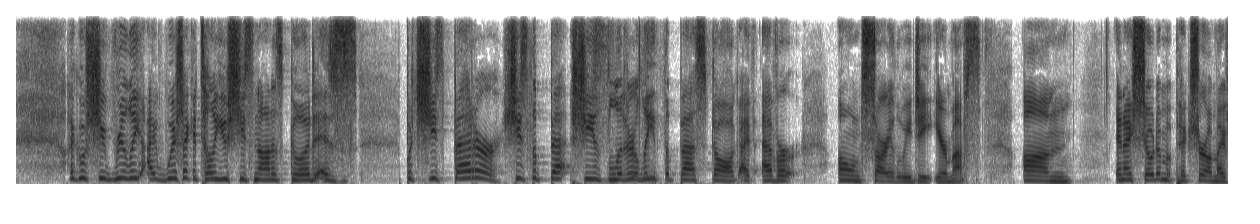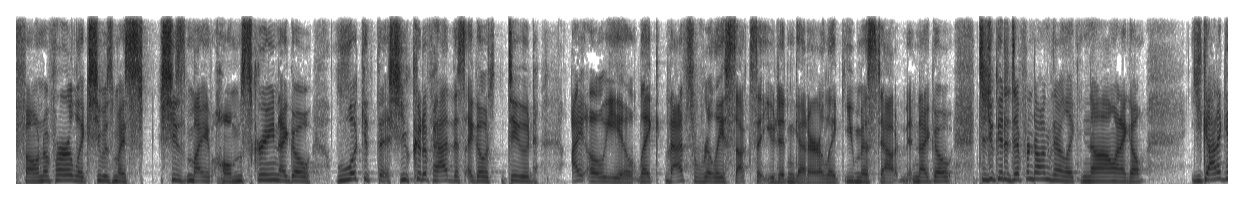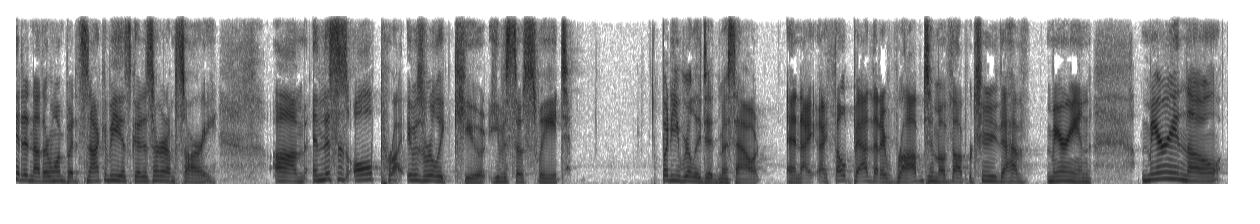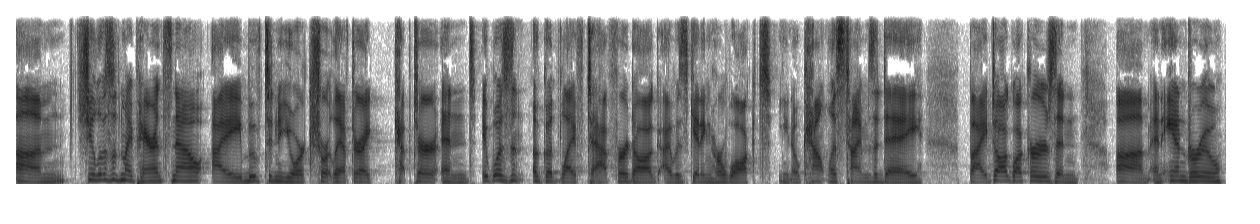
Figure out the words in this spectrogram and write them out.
I go, she really, I wish I could tell you she's not as good as, but she's better. She's the best. She's literally the best dog I've ever owned. Sorry, Luigi, earmuffs. Um, and I showed him a picture on my phone of her, like she was my she's my home screen. I go, look at this. You could have had this. I go, dude, I owe you. Like that's really sucks that you didn't get her. Like you missed out. And I go, did you get a different dog? And they're like, no. And I go, you got to get another one, but it's not gonna be as good as her. And I'm sorry. Um, and this is all. It was really cute. He was so sweet, but he really did miss out. And I, I felt bad that I robbed him of the opportunity to have Marion. Marion, though, um, she lives with my parents now. I moved to New York shortly after I kept her, and it wasn't a good life to have for a dog. I was getting her walked, you know, countless times a day by dog walkers and um, and Andrew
